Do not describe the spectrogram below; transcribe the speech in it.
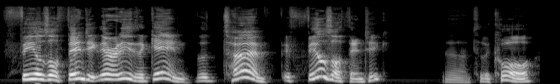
feels authentic. There it is again. The term it feels authentic uh, to the core,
